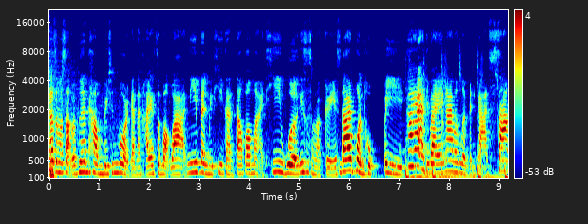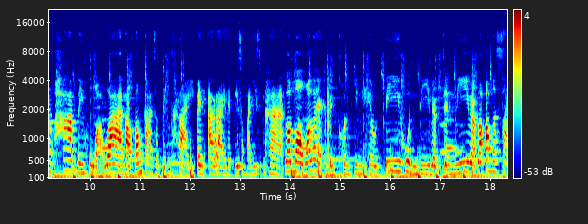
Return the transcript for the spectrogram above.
เราจะมาสอนเพื่อนๆทำ vision board กันนะคะ อยากจะบอกว่านี่เป็นวิธีการตั้งเป้าหมายที่เวิร์กที่สุดสำหรับเกรซได้ผลทุกปี ถ้าให้อธิบายง่ายๆ มันเหมือนเป็นการสร้างภาพในหัวว่าเราต้องการจะเป็นใครเป็นอะไรในปี 2025 เรามองว่าเราอยากจะเป็นคนกินเฮลตี้หุ่นดีแบบเจนนี่แบบเราเอามาใส่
